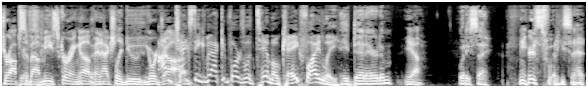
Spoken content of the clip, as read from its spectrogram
drops about me screwing up and actually do your job. I'm job. texting back and forth with Tim. Okay, finally. He dead aired him. Yeah. What'd he say? Here's what he said.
